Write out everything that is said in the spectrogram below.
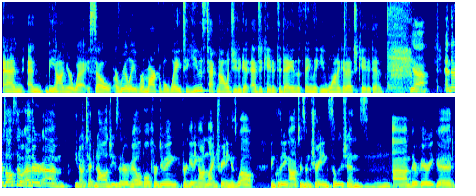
and and be on your way. So a really remarkable way to use technology to get educated today in the thing that you want to get educated in. Yeah, and there's also other um, you know technologies that are available for doing for getting online training as well, including Autism Training Solutions. Um, they're very good.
